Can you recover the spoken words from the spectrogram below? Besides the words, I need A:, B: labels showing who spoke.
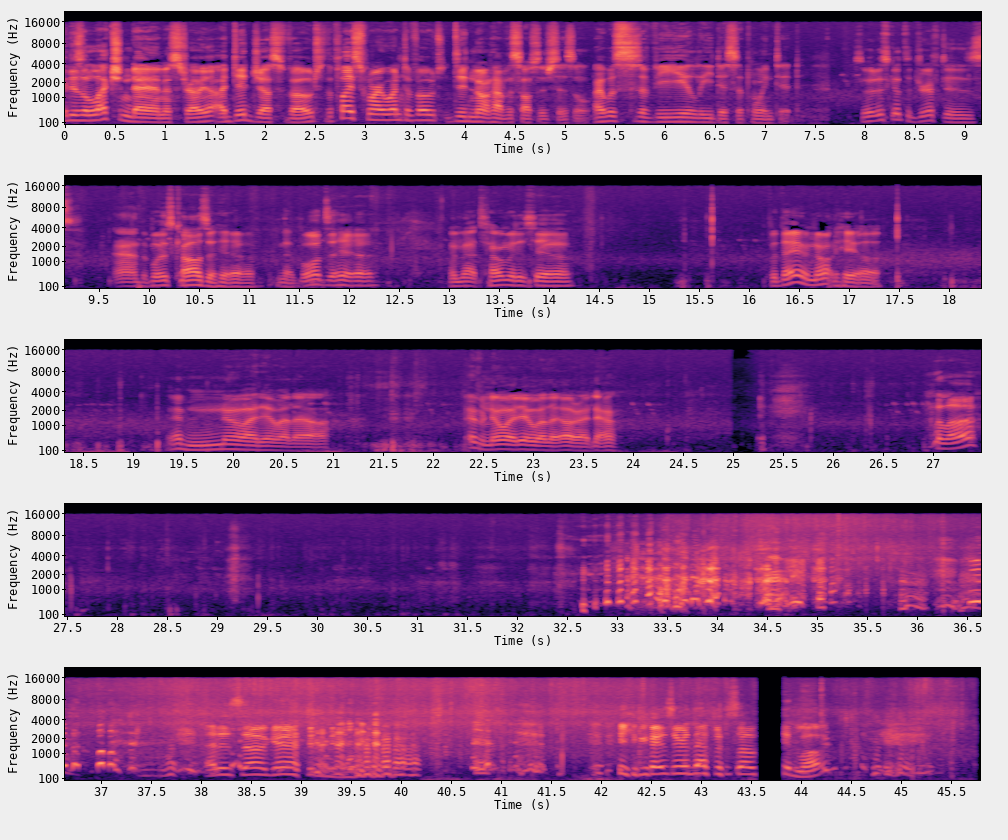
A: It is election day in Australia. I did just vote. The place where I went to vote did not have the sausage sizzle. I was severely disappointed. So I just got the drifters, and the boys' cars are here, and their boards are here, and Matt's helmet is here. But they are not here. I have no idea where they are. I have no idea where they are right now. Hello? That is so good. you guys heard that for so fucking long?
